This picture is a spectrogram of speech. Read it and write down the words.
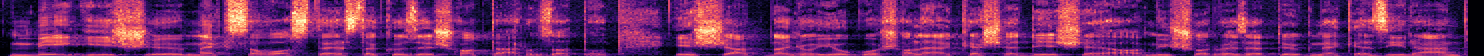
mégis megszavazta ezt a közös határozatot. És hát nagyon jogos a lelkesedése a műsorvezetőknek ez iránt,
